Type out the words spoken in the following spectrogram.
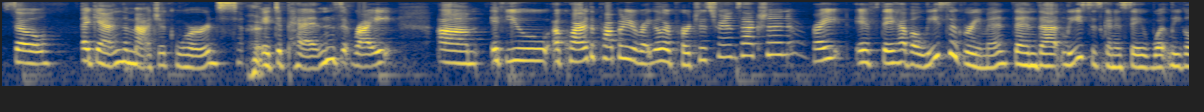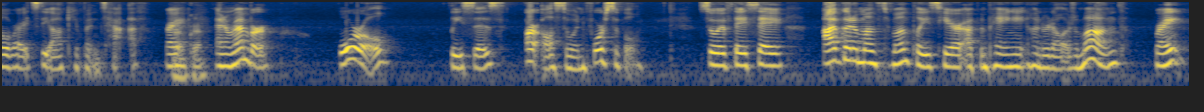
So, again, the magic words, it depends, right? Um, if you acquire the property a regular purchase transaction, right? If they have a lease agreement, then that lease is going to say what legal rights the occupants have, right? Okay. And remember, oral leases are also enforceable. So if they say, I've got a month to month lease here, I've been paying $800 a month, right?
